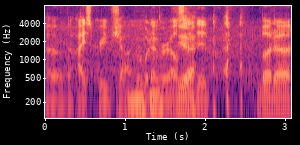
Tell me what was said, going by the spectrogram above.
uh, the ice cream shop or Mhm. whatever else Yeah. I did. But uh,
